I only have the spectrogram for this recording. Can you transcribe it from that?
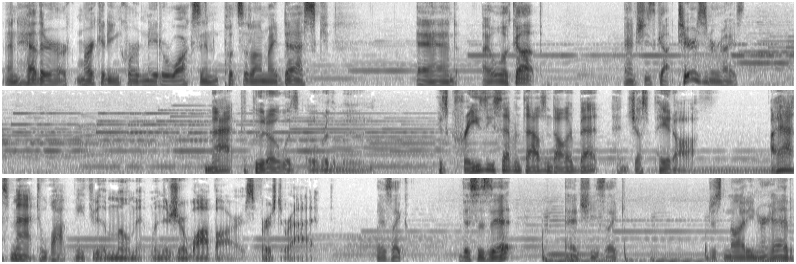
And Heather, our marketing coordinator, walks in and puts it on my desk. And I look up and she's got tears in her eyes. Matt Caputo was over the moon. His crazy $7,000 bet had just paid off. I asked Matt to walk me through the moment when the Juruá bars first arrived. I was like, this is it? And she's like, just nodding her head.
